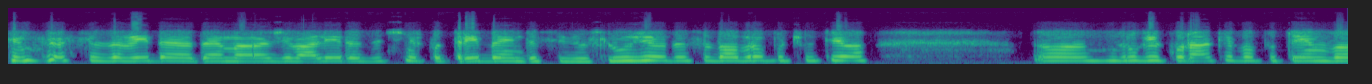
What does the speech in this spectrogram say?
da se zavedajo, da imajo živali različne potrebe in da si zaslužijo, da se dobro počutijo. Drugi korak je pa potem v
